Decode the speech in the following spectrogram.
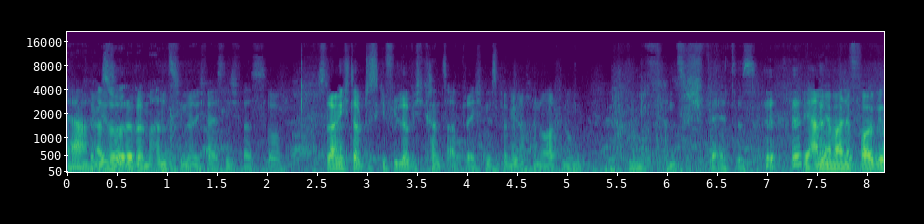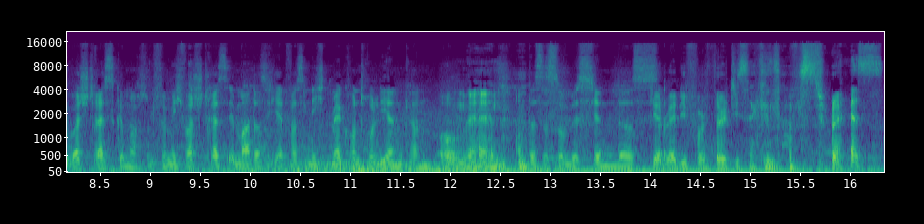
Ja, Bei also- so, oder beim Anziehen oder ich weiß nicht was so. Solange ich glaube, das Gefühl habe, ich kann es abbrechen, ist bei mir noch in Ordnung. Wenn es zu spät ist. Wir haben ja mal eine Folge über Stress gemacht und für mich war Stress immer, dass ich etwas nicht mehr kontrollieren kann. Oh man. Und das ist so ein bisschen das. Get ready for 30 seconds of stress.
